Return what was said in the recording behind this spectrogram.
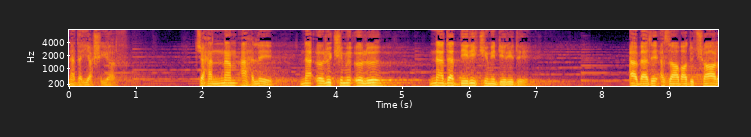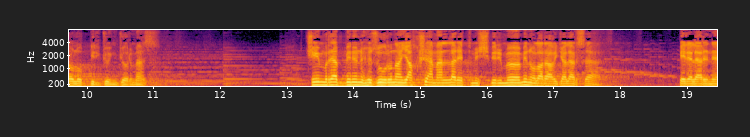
nə də yaşayar. Cəhənnəm əhli nə ölü kimi ölü, nə də diri kimi diridir. Əbədi əzaba düçar olub bir gün görməz. Kim Rəbbinin hüzuruna yaxşı əməllər etmiş bir mömin olaraq gələrsə, belələrini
